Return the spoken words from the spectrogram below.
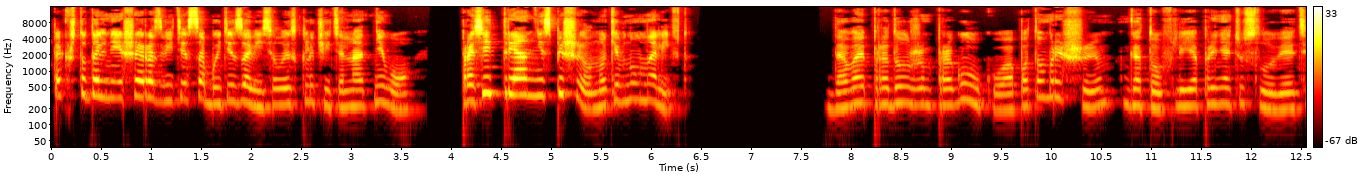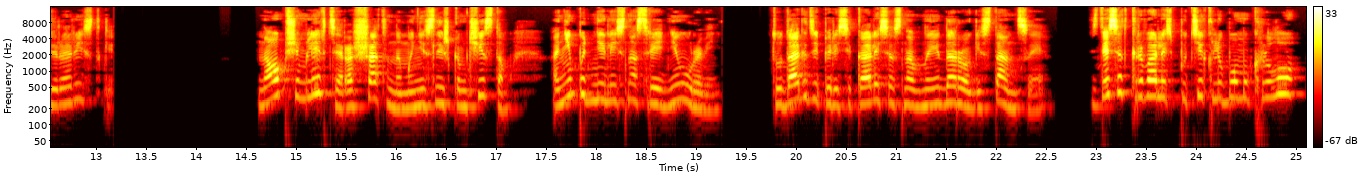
Так что дальнейшее развитие событий зависело исключительно от него. Просить Триан не спешил, но кивнул на лифт. «Давай продолжим прогулку, а потом решим, готов ли я принять условия террористки». На общем лифте, расшатанном и не слишком чистом, они поднялись на средний уровень. Туда, где пересекались основные дороги станции. Здесь открывались пути к любому крылу,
